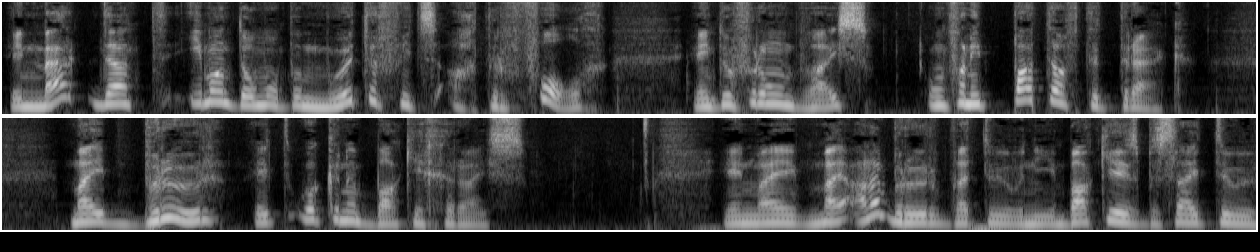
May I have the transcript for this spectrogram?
en merk dat iemand hom op 'n motorfiets agtervolg en toe vir hom wys om van die pad af te trek. My broer het ook in 'n bakkie gereis. En my my ander broer wat toe in die bakkie is besluit toe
